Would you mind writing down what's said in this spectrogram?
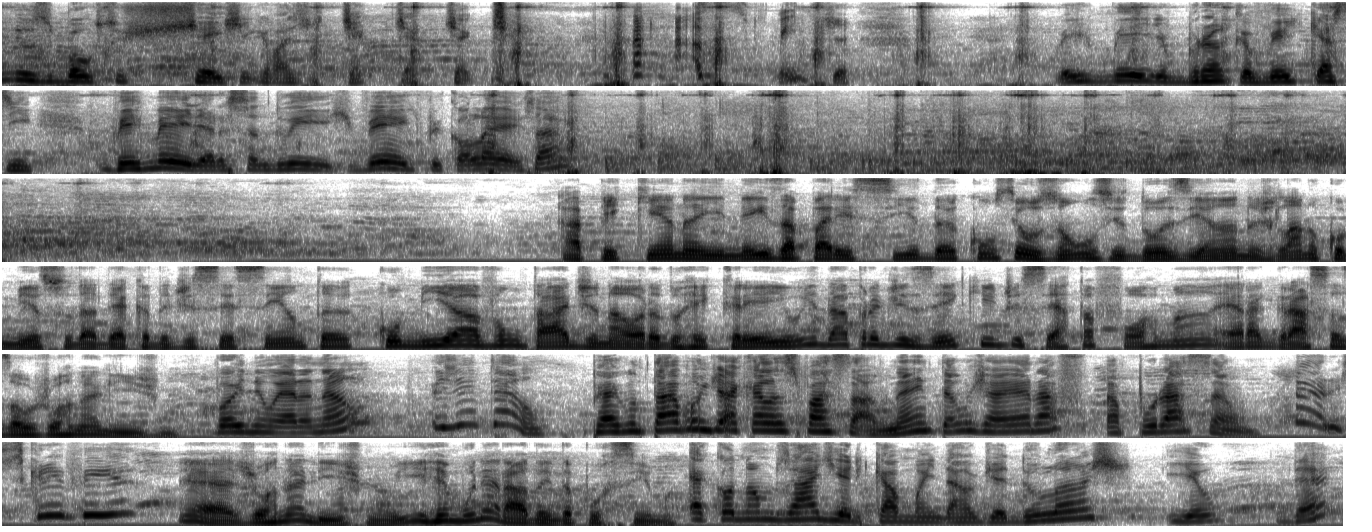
E nos bolsos cheios, chega mais check, check, check, check. As fichas. Vermelha, branca, verde, que é assim, vermelho era sanduíche, verde, picolé, sabe? A pequena Inês Aparecida, com seus 11 e 12 anos lá no começo da década de 60, comia à vontade na hora do recreio e dá para dizer que, de certa forma, era graças ao jornalismo. Pois não era, não? Pois então. Perguntavam onde é que elas passavam, né? Então já era apuração. Era, escrevia. É, jornalismo. E remunerado ainda por cima. Economizar dinheiro, que a mãe dava o dia do lanche e eu, né?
